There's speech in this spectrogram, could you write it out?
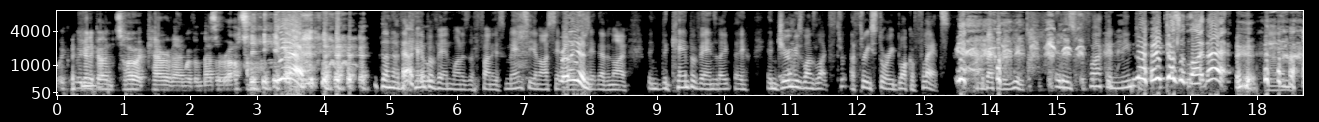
We're, we're going to go and tow a caravan with a Maserati. Yeah. No, no, the How camper cool. van one is the funniest. Mancy and I sat Brilliant. sat the other night, and the camper vans they they and Jeremy's one's like th- a three story block of flats on the back of the Ute. It is fucking mental. No, who doesn't like that?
